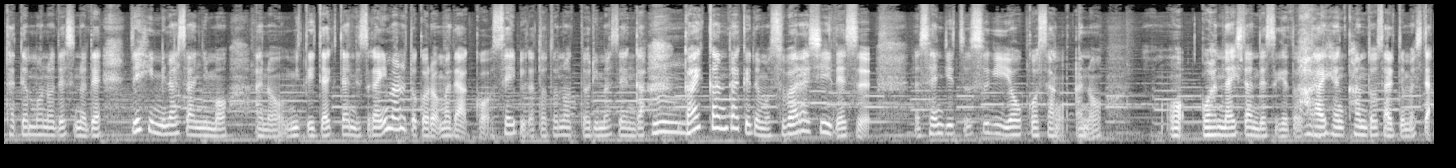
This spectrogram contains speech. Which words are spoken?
建物ですのでぜひ皆さんにもあの見ていただきたいんですが今のところまだこう整備が整っておりませんが、うん、外観だけでも素晴らしいです。先日杉陽子さんあのをご案内したんですけど、はい、大変感動されてました。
